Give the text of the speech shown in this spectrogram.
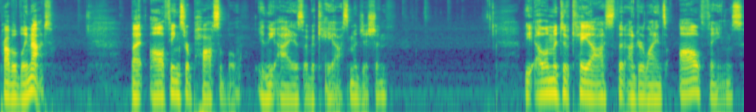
Probably not. But all things are possible in the eyes of a chaos magician. The element of chaos that underlines all things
